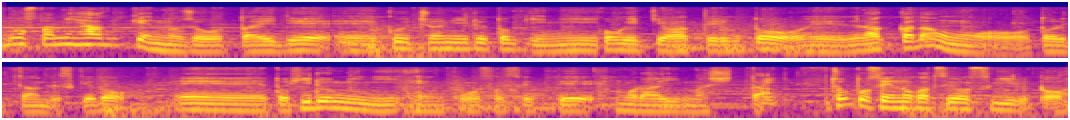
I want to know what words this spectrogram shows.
モンスター未発見の状態で、えー空中にいる時に攻撃を当てると、えー落下ダウンを取れてたんですけど、えー、と昼見に変更させてもらいました、はい。ちょっと性能が強すぎると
